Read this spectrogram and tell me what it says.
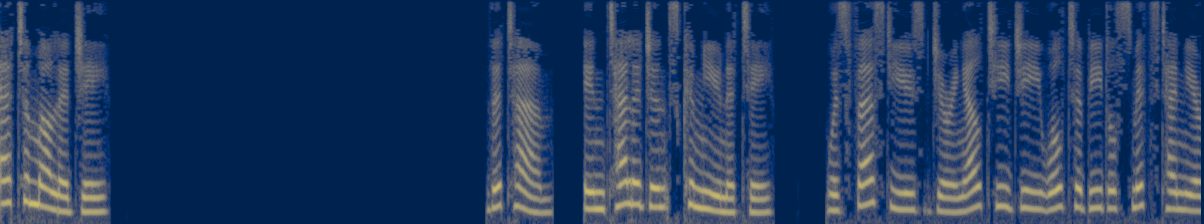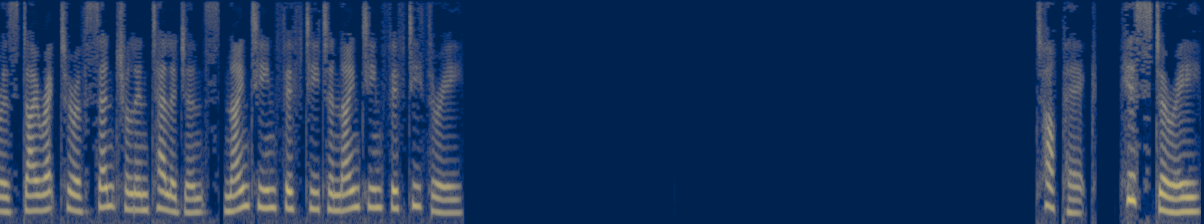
Etymology The term, "'intelligence community' was first used during LTG Walter Bedell Smith's tenure as Director of Central Intelligence 1950 1953. History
